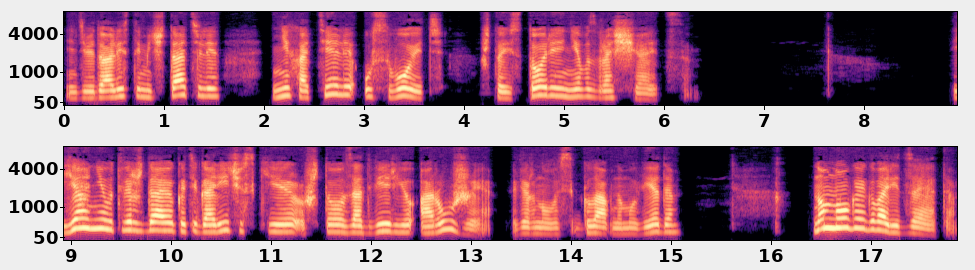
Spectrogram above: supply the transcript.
Индивидуалисты-мечтатели — не хотели усвоить, что история не возвращается. Я не утверждаю категорически, что за дверью оружие, вернулась к главному веда, но многое говорит за это.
